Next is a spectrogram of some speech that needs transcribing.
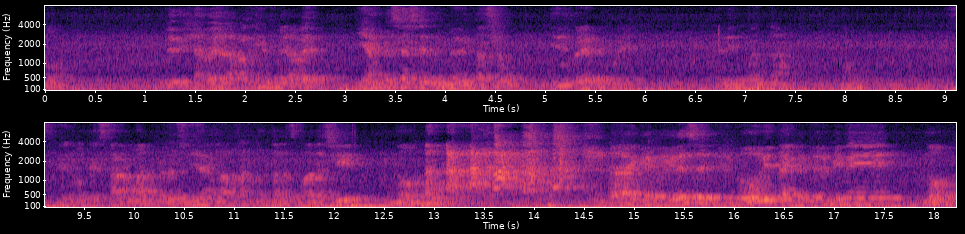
¿no? Le dije, a ver, al jefe, a ver, y ya empecé a hacer mi meditación y en breve, güey me di cuenta ¿no? este, lo que estaba mal, pero eso ya en la otra junta les voy a decir, ¿no? Ahora que regrese, ahorita que termine, ¿no?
